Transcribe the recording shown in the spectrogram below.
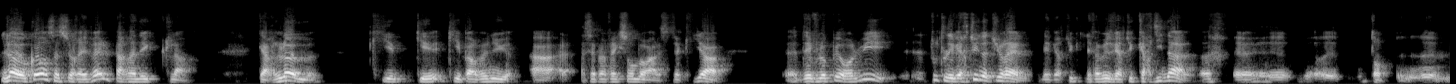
Là encore, ça se révèle par un éclat. Car l'homme qui est, qui, est, qui est parvenu à, à sa perfection morale, c'est-à-dire qui a euh, développé en lui toutes les vertus naturelles, les, vertus, les fameuses vertus cardinales, hein, euh, euh,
